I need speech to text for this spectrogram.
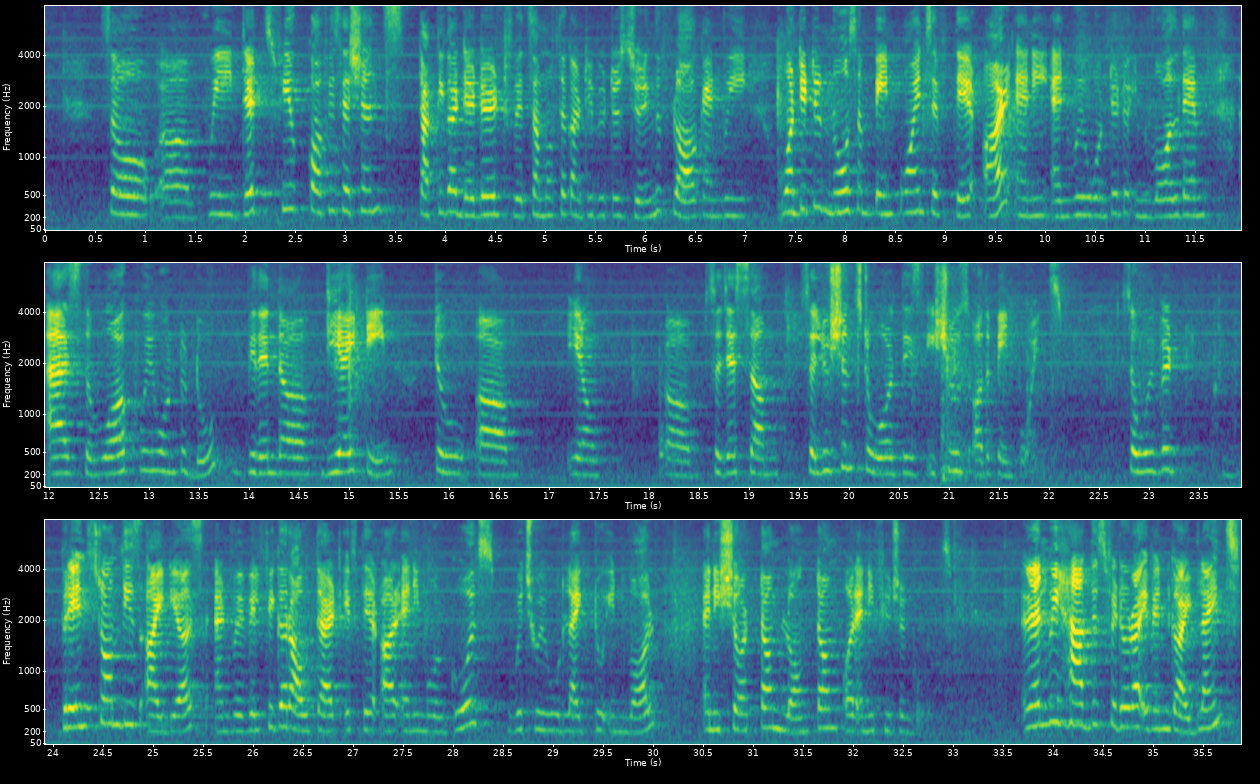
So uh, we did few coffee sessions. Tatica did it with some of the contributors during the flock and we wanted to know some pain points if there are any and we wanted to involve them as the work we want to do within the DI team to uh, you know uh, suggest some solutions toward these issues or the pain points. So we would brainstorm these ideas and we will figure out that if there are any more goals which we would like to involve, any short-term, long-term or any future goals. And then we have this Fedora event guidelines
